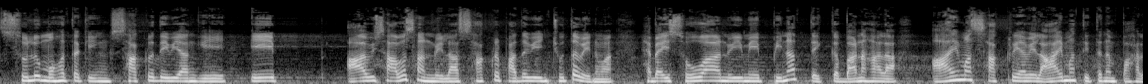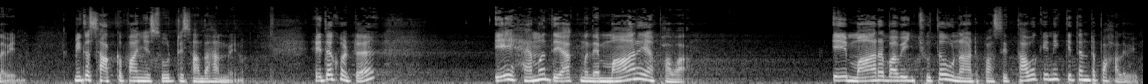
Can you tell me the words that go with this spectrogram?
සුළු මොහොතකින් සක්‍ර දෙවියන්ගේ ඒ ආවිස අවසන් වෙලා සක්‍ර පදවියෙන් චුත වෙනවා හැබැයි සෝවාන්වීමේ පිනත් එක්ක බණහලා ආයමත් සක්‍රිය වෙලා ආයමත් එතනම් පහළ වෙන. මේක සක්ක පං්ඥ සූට්‍ර සඳහන් වෙන. එතකොට ඒ හැම දෙයක්ම දැ මාරය පවා ඒ මාර බවින් චුත වනාට පස්සේ තව කෙනෙක් එතැන්ට පහළ වෙන.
